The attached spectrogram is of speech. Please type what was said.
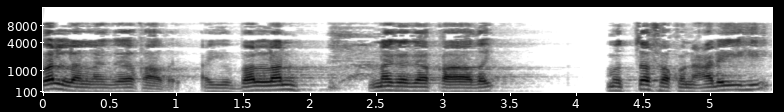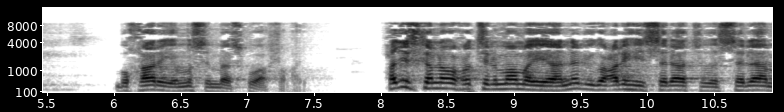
ballan nagaga qaaday. Ayuu ballan nagaga qaaday. Muttafaqun calayhi. Bukhaari iyo muslim baa isku waafaqay. Xadiidkanna wuxuu tilmaamayaa nebigu calayhi salaatu wasalaam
